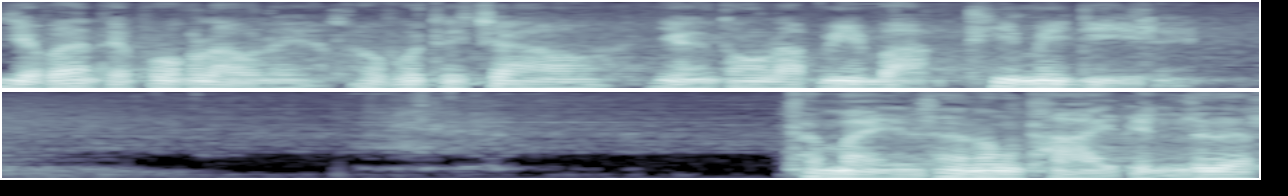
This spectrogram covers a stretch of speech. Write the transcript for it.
อย่าว่าแต่พวกเราเลย พระพุทธเจ้ายังต้องรับวิบากที่ไม่ดีเลยทำไมท่านต้องถ่ายเป็นเลือด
